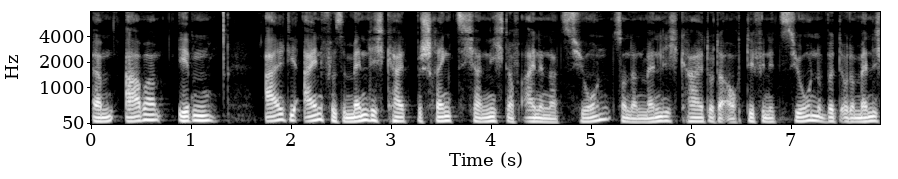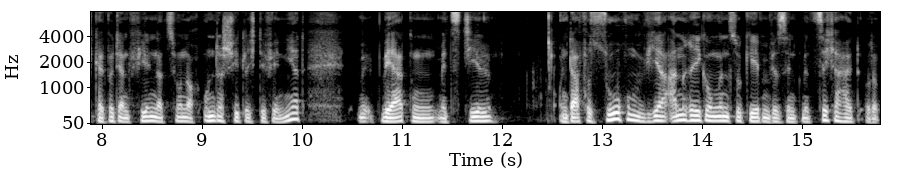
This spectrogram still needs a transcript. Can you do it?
ähm, aber eben all die Einflüsse, Männlichkeit beschränkt sich ja nicht auf eine Nation, sondern Männlichkeit oder auch Definition wird, oder Männlichkeit wird ja in vielen Nationen auch unterschiedlich definiert, mit Werten, mit Stil. Und da versuchen wir Anregungen zu geben. Wir sind mit Sicherheit oder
